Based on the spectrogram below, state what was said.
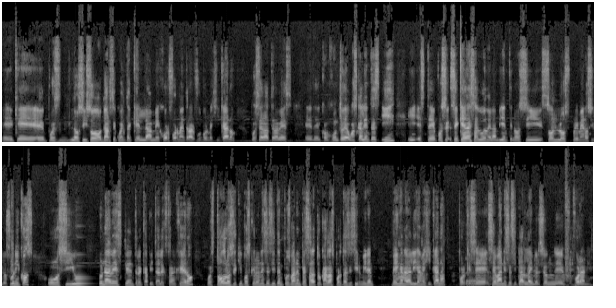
eh, que eh, pues los hizo darse cuenta que la mejor forma de entrar al fútbol mexicano pues era a través del conjunto de Aguascalientes y, y este pues se queda esa duda en el ambiente, ¿no? Si son los primeros y los únicos o si una vez que entre capital extranjero, pues todos los equipos que lo necesiten pues van a empezar a tocar las puertas y decir, miren, vengan a la Liga Mexicana porque se, se va a necesitar la inversión eh, foránea.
